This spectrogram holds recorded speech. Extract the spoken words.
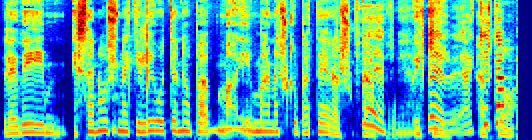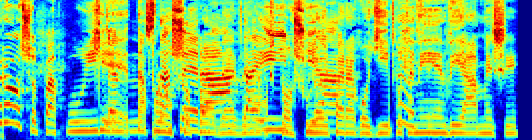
Δηλαδή αισθανόσουν και λίγο ότι είναι ο πα- μα- η μάνα σου και ο πατέρας σου κάπου. Βέβαια, εκεί. βέβαια. Και Αυτό. τα πρόσωπα που ήταν Και τα σταθερά, πρόσωπα βέβαια, τα αυτό σου λέω, η ίδια. παραγωγή που ήταν η Βέβαια. ενδιάμεση,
